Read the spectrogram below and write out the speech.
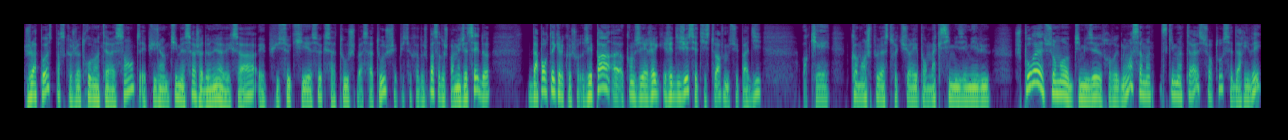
Je la poste parce que je la trouve intéressante et puis j'ai un petit message à donner avec ça. Et puis ceux qui ceux que ça touche bah ça touche. Et puis ceux que ça touche pas ça touche pas. Mais j'essaie de d'apporter quelque chose. J'ai pas euh, quand j'ai rédigé cette histoire je me suis pas dit ok comment je peux la structurer pour maximiser mes vues? Je pourrais sûrement optimiser d'autres trucs mais moi ce qui m'intéresse surtout c'est d'arriver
